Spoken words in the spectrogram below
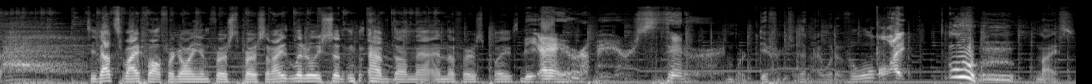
See, that's my fault for going in first person. I literally shouldn't have done that in the first place. The air appears thinner, more different than I would have liked. Ooh, nice.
